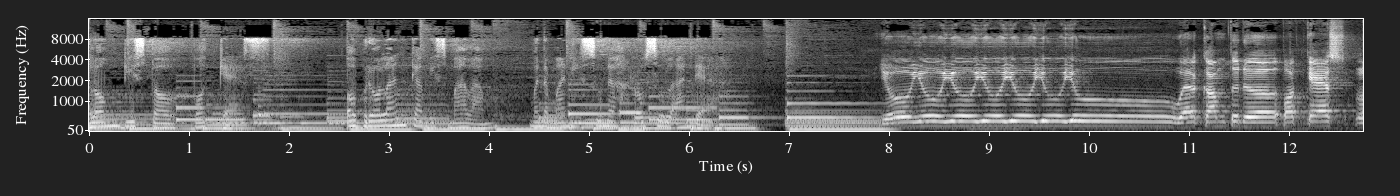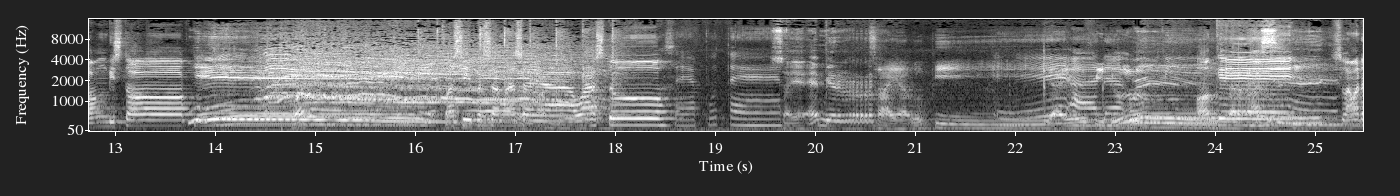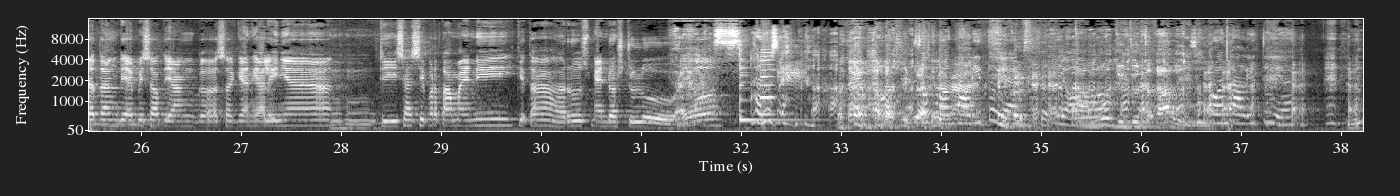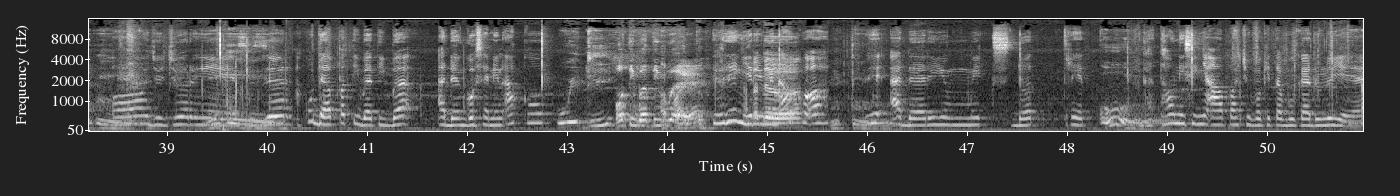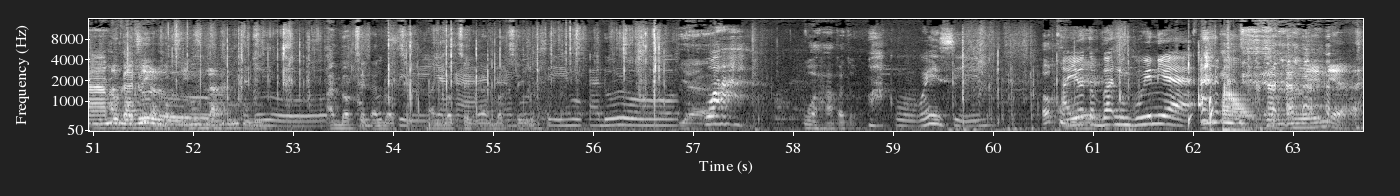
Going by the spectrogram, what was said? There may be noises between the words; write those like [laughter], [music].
Long Distal Podcast. Obrolan Kamis malam menemani sunnah Rasul Anda. Yo yo yo yo yo yo yo. Welcome to the podcast Long Distalk. Yeay. Masih bersama saya Wastu. Saya Saya Emir. Saya Upi. Eh, ya Upi dulu. Oke. Asik. Selamat datang di episode yang kesekian kalinya. Di sesi pertama ini kita harus endorse dulu. Ayo. Harus [laughs] sefrontal itu ya. Ya Kamu jujur sekali. Sefrontal itu ya. Oh jujur nih, jujur. Aku dapat tiba-tiba ada yang gosenin aku. Widih. Oh tiba-tiba Apa ya. itu? Dia udah ngirimin aku. Oh, ini ada remix.treat. Uh, Gak tahu nih isinya apa. Coba kita buka dulu ya. Nah, buka Unboxing, dulu. unboxing. Buka dulu. Unboxing, unboxing, ya unboxing, kan? unboxing. Unboxing, Buka dulu. Ya. Wah, wah apa tuh? wah kue sih. Oh, kue. Ayo tebak nungguin ya. Tungguin ya. [laughs]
